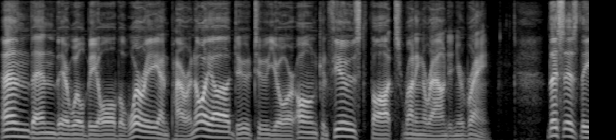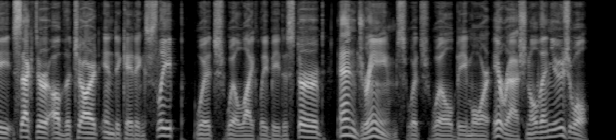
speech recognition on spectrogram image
And then there will be all the worry and paranoia due to your own confused thoughts running around in your brain. This is the sector of the chart indicating sleep, which will likely be disturbed, and dreams, which will be more irrational than usual.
